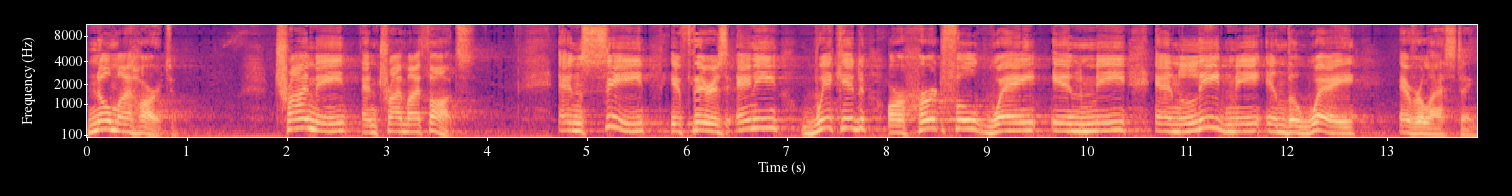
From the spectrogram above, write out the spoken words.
Know my heart. Try me and try my thoughts. And see if there is any wicked or hurtful way in me and lead me in the way everlasting.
